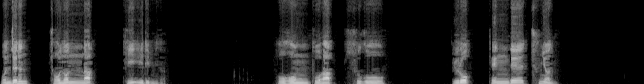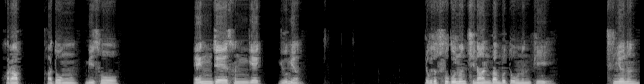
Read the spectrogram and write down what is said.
원제는 전원낙 기일입니다. 도홍 부합 수구 유록 갱대 춘연 화락 가동 미소 앵제 선객 유면 여기서 수구는 지난 밤부터 오는 비, 춘연은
